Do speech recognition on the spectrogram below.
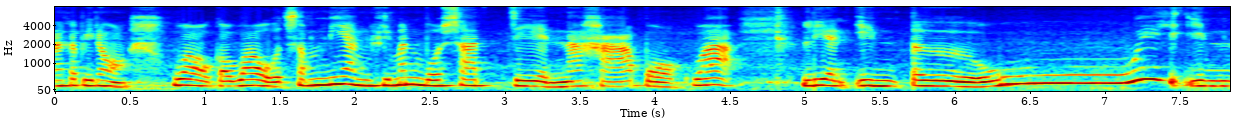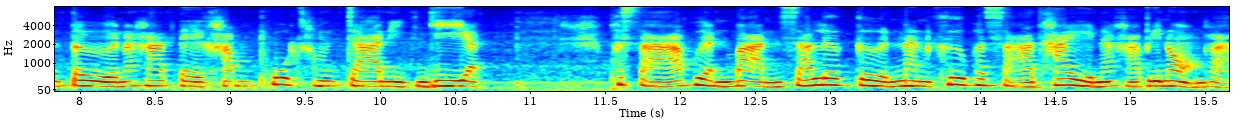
นะคะ พี่น้องเว้าก็เว้าสำเนียงที่มันบชัดเจนนะคะ บอกว่าเรียนอินเตอร์โอ้ยอินเตอร์นะคะ แต่คำพูดคำจานี่เหยียดภาษาเพื่อนบ้านซะเลือเกินนั่นคือภาษาไทยนะคะ พี่น้องค่ะ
